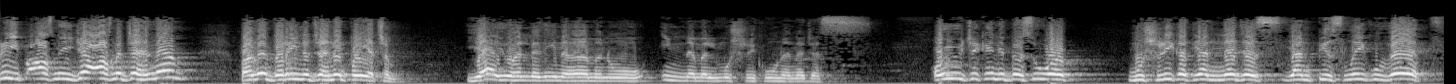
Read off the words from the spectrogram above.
krip, as me gjë, as me xhehenem, prandaj do rrinë në xhehenem përjetshëm. Ja ejuhel ladhina amanu innamal mushrikuna nexhes. O ju që keni besuar, mushrikët janë nexhes, janë pislliku vetë.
